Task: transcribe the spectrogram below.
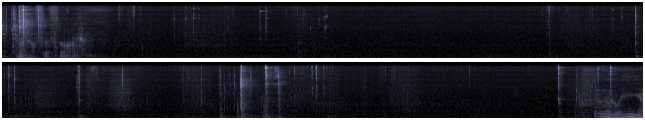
And tie off the fly. Now we uh,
